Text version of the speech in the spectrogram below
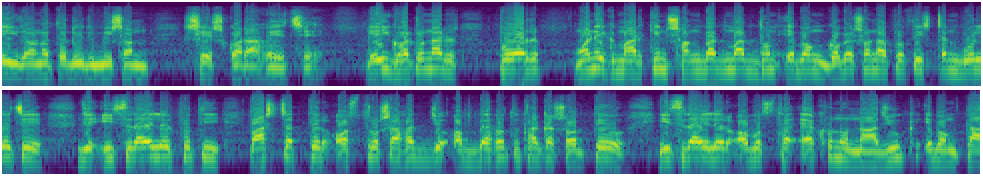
এই রণতরীর মিশন শেষ করা হয়েছে। এই ঘটনার পর অনেক মার্কিন সংবাদ মাধ্যম এবং গবেষণা প্রতিষ্ঠান বলেছে যে ইসরায়েলের প্রতি পাশ্চাত্যের অস্ত্র সাহায্য অব্যাহত থাকা সত্ত্বেও ইসরায়েলের অবস্থা এখনও নাজুক এবং তা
